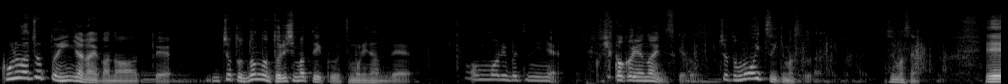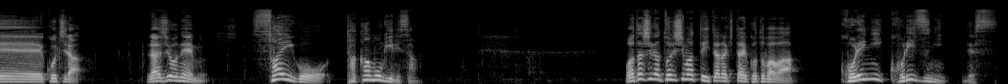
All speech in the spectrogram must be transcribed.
これはちょっといいんじゃないかなって。ちょっとどんどん取り締まっていくつもりなんで。あんまり別にね引っかかりはないんですけど。ちょっともう一ついきます？すいません。えー、こちら。ラジオネーム。西郷隆もぎりさん。私が取り締まっていただきたい言葉はこれに懲りずにです。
